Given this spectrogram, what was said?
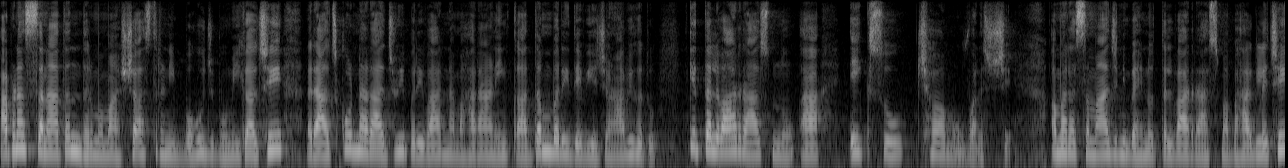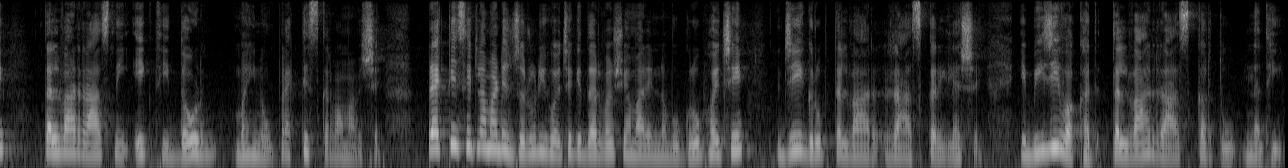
આપણા સનાતન ધર્મમાં શાસ્ત્રની બહુ જ ભૂમિકા છે. રાજકોટના રાજવી પરિવારના મહારાણી કાદંબરી દેવીએ જણાવ્યું હતું કે તલવાર રાસનું આ એકસો છમું વર્ષ છે. અમારા સમાજની બહેનો તલવાર રાસમાં ભાગ લે છે. તલવાર રાસની એકથી દોઢ મહિનો પ્રેક્ટિસ કરવામાં આવે છે. પ્રેક્ટિસ એટલા માટે જરૂરી હોય છે કે દર વર્ષે અમારે નવું ગ્રુપ હોય છે, જે ગ્રુપ તલવાર રાસ કરી લેશે. એ બીજી વખત તલવાર રાસ કરતું નથી.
